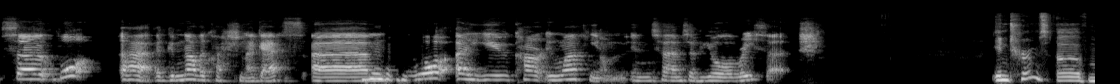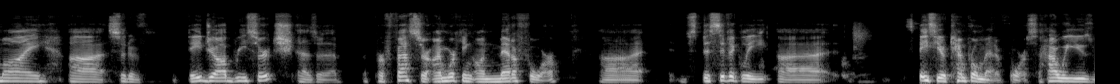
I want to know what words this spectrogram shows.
So what uh, another question, I guess. Um, what are you currently working on in terms of your research? In terms of my uh, sort of day job research as a, professor, I'm working on metaphor, uh, specifically uh, spatiotemporal metaphors, how we use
